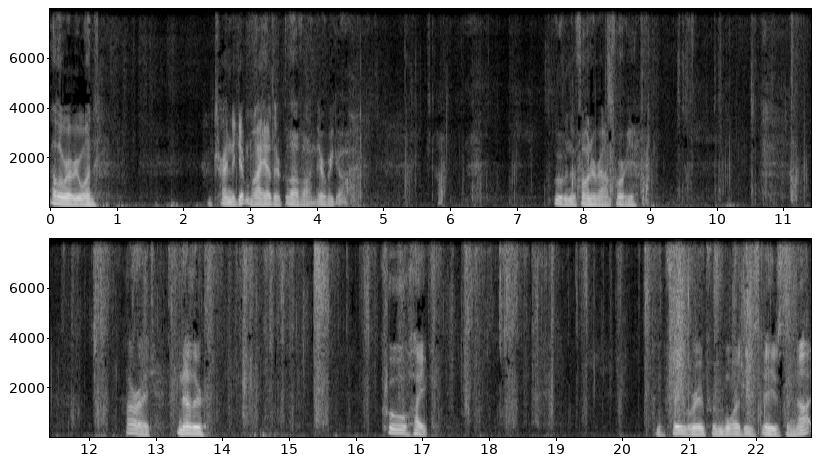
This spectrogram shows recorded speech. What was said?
Hello, everyone. I'm trying to get my other glove on. There we go. Stop moving the phone around for you. All right, another cool hike. I'm afraid we're in for more these days than not.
